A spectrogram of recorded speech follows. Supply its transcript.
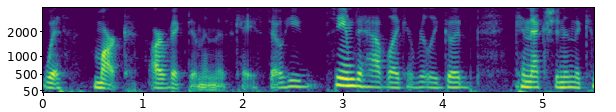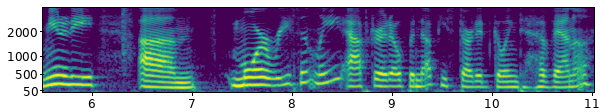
with Mark, our victim in this case. So he seemed to have like a really good connection in the community. Um, more recently, after it opened up, he started going to Havana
